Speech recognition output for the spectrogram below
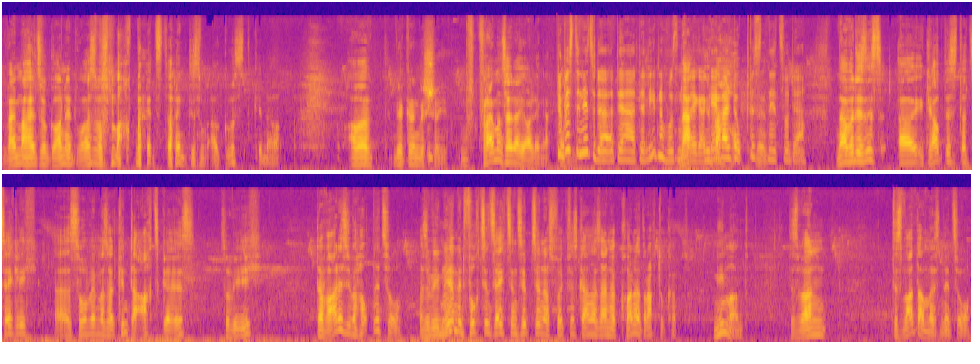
weil man halt so gar nicht weiß, was macht man jetzt da in diesem August genau. Aber wir kriegen das schon hin. freuen wir uns halt ein Jahr länger. Du bist ja nicht so der, der, der Lederhosenträger, gell? Weil du bist nicht. nicht so der. Nein, aber das ist, äh, ich glaube, das ist tatsächlich äh, so, wenn man so ein Kind der 80er ist, so wie ich, da war das überhaupt nicht so. Also wie wir mit 15, 16, 17 aufs Volksfest gegangen sind, hat keiner Trachtung gehabt. Niemand. Das, waren, das war damals nicht so.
